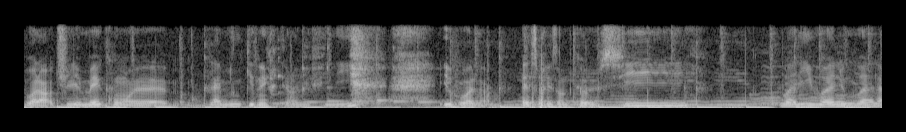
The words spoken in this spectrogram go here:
voilà, tu les mets quand euh, la mine qui est dans les critériums est finie. et voilà, elle se présente comme ci. Voilà, voilà, voilà.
